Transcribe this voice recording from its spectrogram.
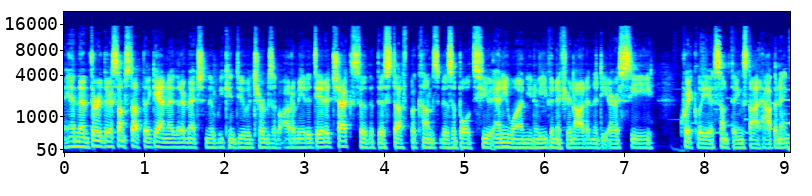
And then third, there's some stuff that, again that I mentioned that we can do in terms of automated data checks so that this stuff becomes visible to anyone, you know, even if you're not in the DRC quickly if something's not happening.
